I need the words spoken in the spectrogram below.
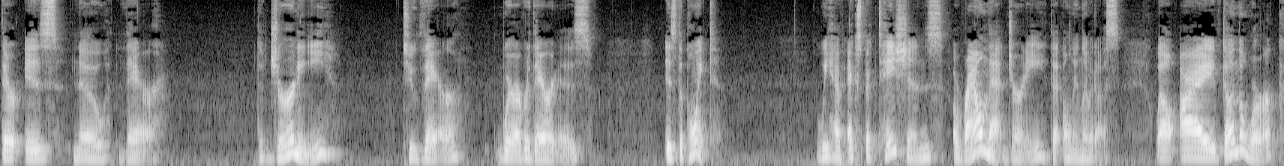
There is no there. The journey to there wherever there is, is the point. We have expectations around that journey that only limit us. Well, I've done the work,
